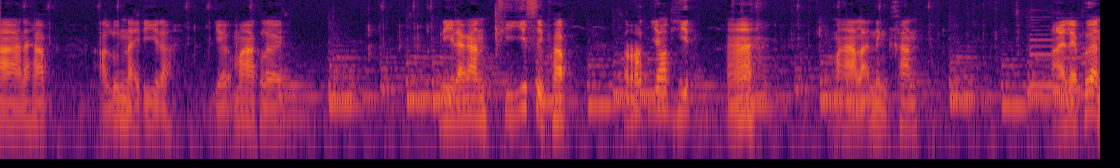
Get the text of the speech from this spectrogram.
าร์นะครับเอารุ่นไหนดีล่ะ เยอะมากเลย นี่แล้วกัน T20 ครับ รถยอดฮิต อ่า มาละหนึ่งคัน ไปเลยเพื่อน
